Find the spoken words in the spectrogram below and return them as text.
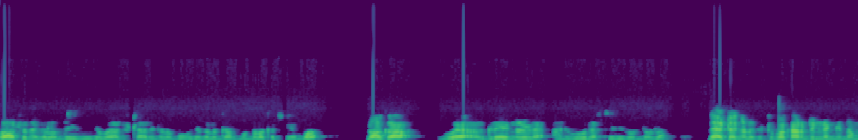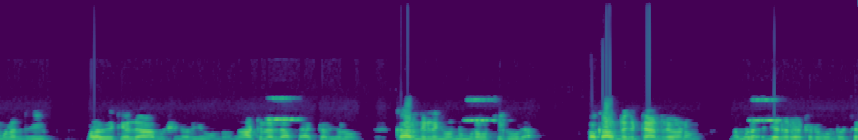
പ്രാർത്ഥനകളും ദൈവീകമായ അനുഷ്ഠാനങ്ങളും പൂജകളും കർമ്മങ്ങളൊക്കെ ചെയ്യുമ്പോൾ നമുക്ക് ആ ഗ്രഹങ്ങളുടെ അനുകൂല സ്ഥിതി കൊണ്ടുള്ള നേട്ടങ്ങൾ കിട്ടും. ഇപ്പോൾ കറണ്ട് ഇല്ലെങ്കിൽ നമ്മൾ എന്ത് ചെയ്യും? നമ്മളെ വീട്ടിൽ എല്ലാ മെഷീനറിയും ഉണ്ട്. നാട്ടിലെല്ലാ ഫാക്ടറികളും ഉണ്ട്. കറണ്ട് ഇല്ലെങ്കിൽ ഒന്നും പ്രവർത്തിക്കൂല. അപ്പോൾ കറണ്ട് കിട്ടാൻ വേണം? നമ്മൾ ജനറേറ്റർ കൊണ്ടുവച്ച്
